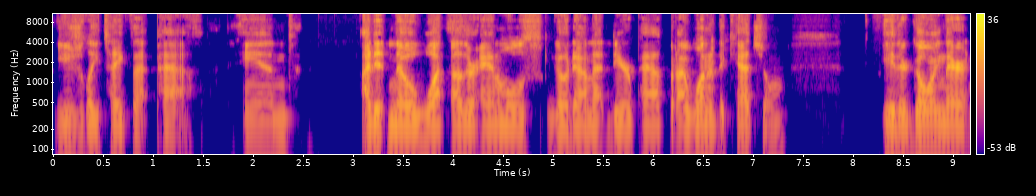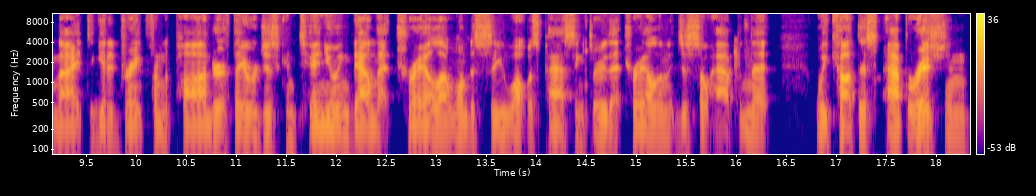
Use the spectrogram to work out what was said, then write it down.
usually take that path. And i didn't know what other animals go down that deer path but i wanted to catch them either going there at night to get a drink from the pond or if they were just continuing down that trail i wanted to see what was passing through that trail and it just so happened that we caught this apparition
